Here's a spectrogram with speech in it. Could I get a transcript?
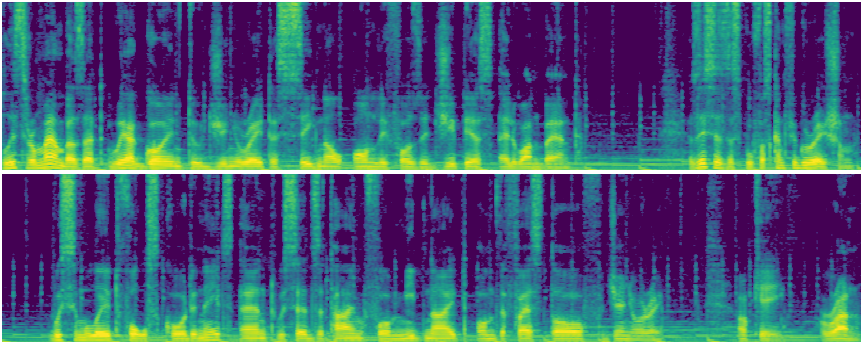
Please remember that we are going to generate a signal only for the GPS L1 band. This is the spoofer's configuration. We simulate false coordinates and we set the time for midnight on the 1st of January. Okay, run.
